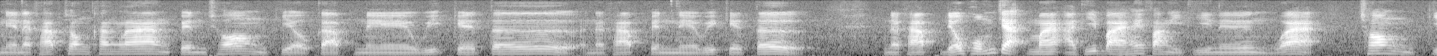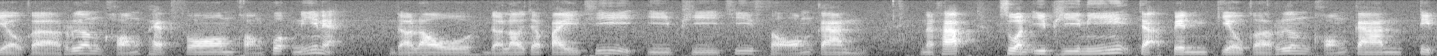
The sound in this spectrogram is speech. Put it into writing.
เนี่ยนะครับช่องข้างล่างเป็นช่องเกี่ยวกับ Navigator นะครับเป็น Navigator นะครับเดี๋ยวผมจะมาอธิบายให้ฟังอีกทีนึงว่าช่องเกี่ยวกับเรื่องของแพลตฟอร์มของพวกนี้เนี่ยเดี๋ยวเราเดี๋ยวเราจะไปที่ EP ที่ 2 กันนะครับส่วน EP นี้จะเป็นเกี่ยวกับเรื่องของการติด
